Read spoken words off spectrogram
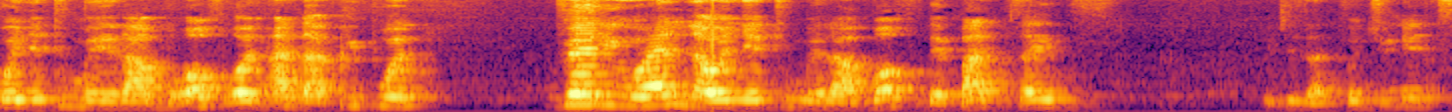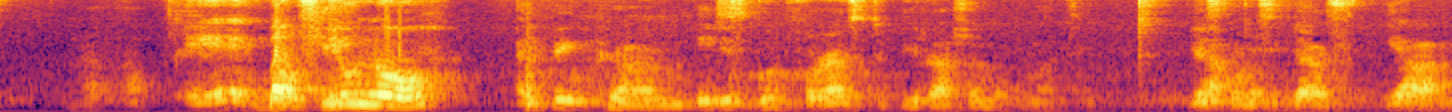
wenye tumerub off on other people very well. Na wenye tumerub off the bad sides which is unfortunate. Eh but do you know I think um, it is good for us to be rational, Manzi. Let's consider, yeah,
